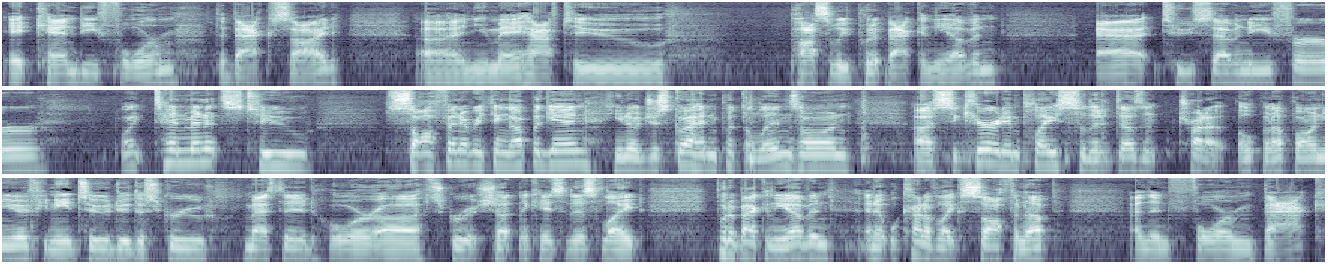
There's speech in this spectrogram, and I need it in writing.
it can deform the back side, and you may have to possibly put it back in the oven at 270 for like 10 minutes to soften everything up again. You know, just go ahead and put the lens on, uh, secure it in place so that it doesn't try to open up on you if you need to, do the screw method or uh, screw it shut in the case of this light. Put it back in the oven and it will kind of like soften up and then form back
